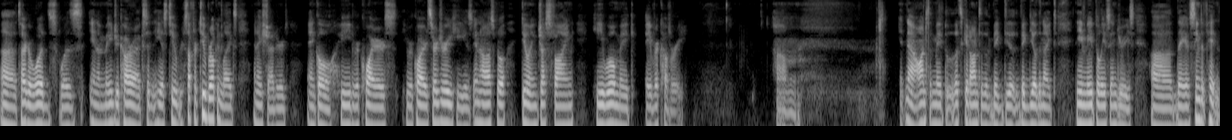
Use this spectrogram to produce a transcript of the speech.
Uh, Tiger Woods was in a major car accident. He has two suffered two broken legs and a shattered ankle. He requires he required surgery. He is in hospital, doing just fine. He will make a recovery. Um. Now on to the Maple. Let's get on to the big deal. The big deal night. The Maple Leafs injuries. Uh, they have seemed to hit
